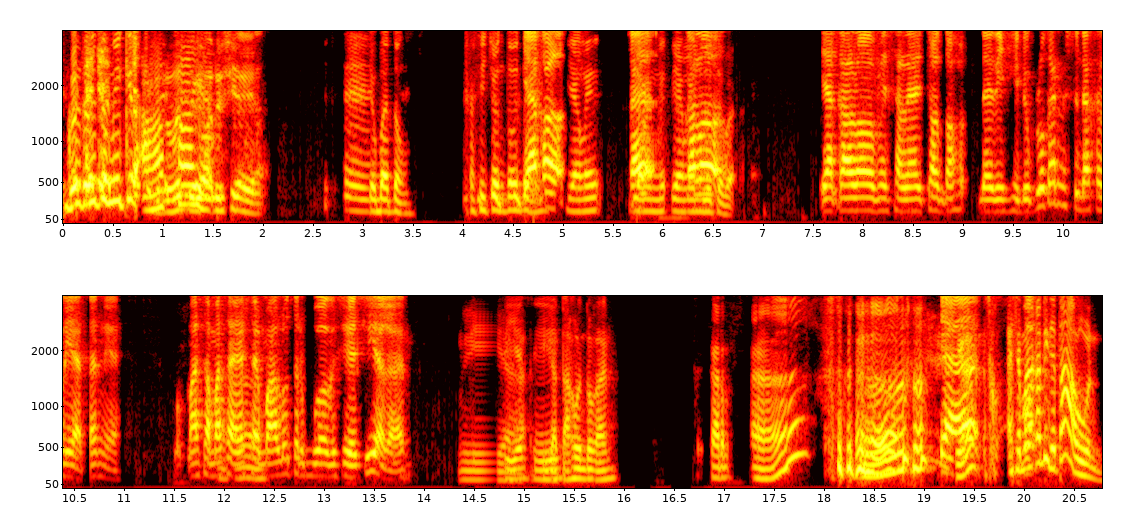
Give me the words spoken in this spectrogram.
gue tadi tuh mikir apa ya. manusia ya. Coba dong. Kasih contoh Ya, kalau- yang lain kayak- yang, yang kalau- lain coba. Ya kalau misalnya contoh dari hidup lu kan sudah kelihatan ya. Masa-masa Ah. SMA lu terbuang sia-sia kan? Iya, Iya sih. tiga tahun tuh kan. Karena ah? Ya, ya, SMA kan tiga tahun.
